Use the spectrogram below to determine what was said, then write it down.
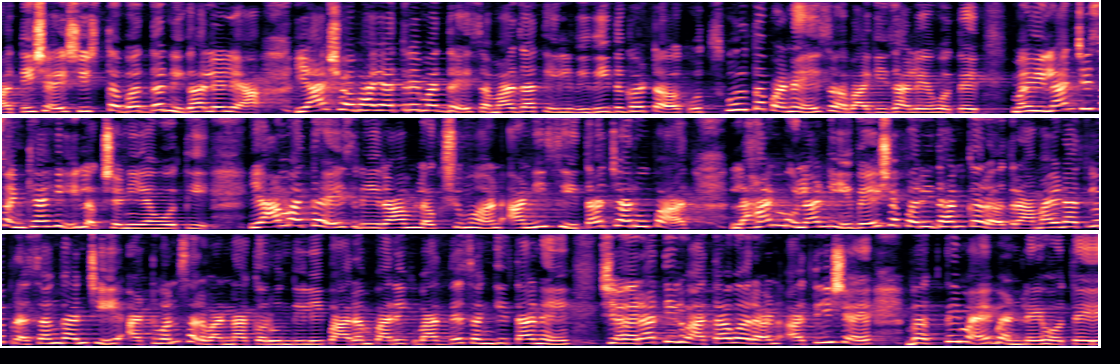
अतिशय शिस्तबद्ध निघालेल्या या शोभायात्रेमध्ये समाजातील विविध घटक उत्स्फूर्तपणे सहभागी झाले होते. महिलांची संख्याही लक्षणीय होती. यामध्ये श्रीराम लक्ष्मण आणि सीताच्या रूपात लहान मुलांनी वेश परिधान करत रामायणातील प्रसंगांची आठवण सर्वांना करून दिली. पारंपरिक वाद्यसंगीताने शहरातील वातावरण अतिशय भक्तिमय बनले होते.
